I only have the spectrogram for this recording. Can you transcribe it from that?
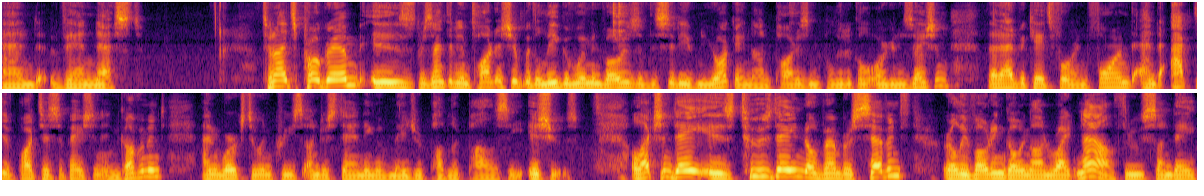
and Van Nest. Tonight's program is presented in partnership with the League of Women Voters of the City of New York, a nonpartisan political organization that advocates for informed and active participation in government and works to increase understanding of major public policy issues. Election Day is Tuesday, November 7th. Early voting going on right now through Sunday,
